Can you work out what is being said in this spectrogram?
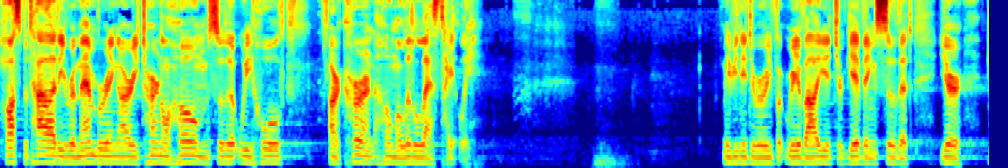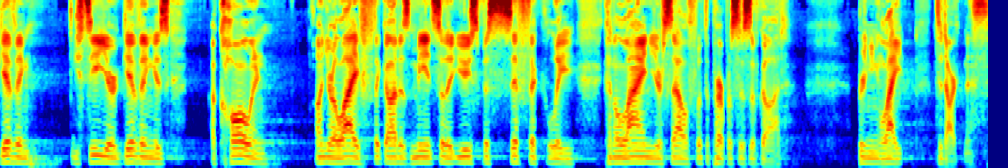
hospitality, remembering our eternal home so that we hold our current home a little less tightly. Maybe you need to re- reevaluate your giving so that your giving, you see your giving is a calling on your life that God has made so that you specifically can align yourself with the purposes of God, bringing light to darkness.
